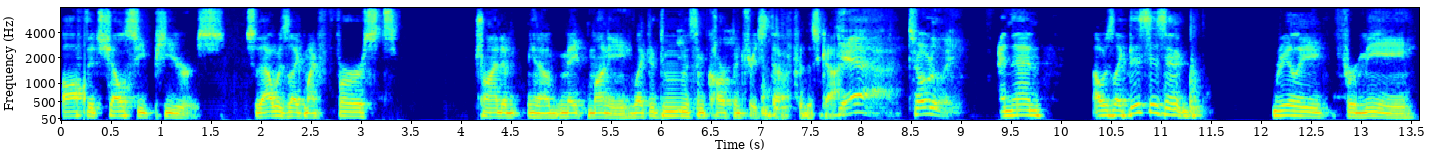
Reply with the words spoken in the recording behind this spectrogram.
off the Chelsea piers. So that was like my first trying to, you know, make money, like doing some carpentry stuff for this guy. Yeah, totally. And then I was like, this isn't really for me.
